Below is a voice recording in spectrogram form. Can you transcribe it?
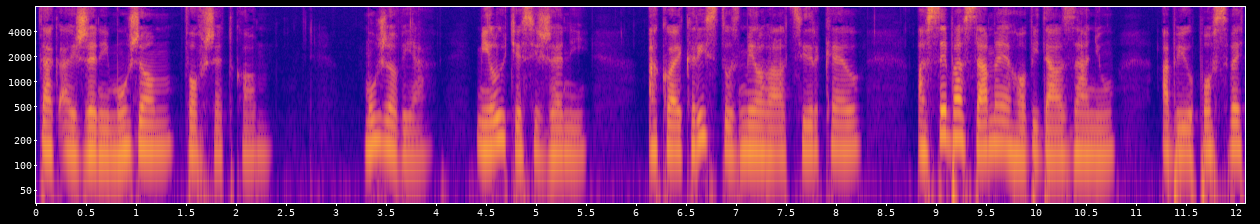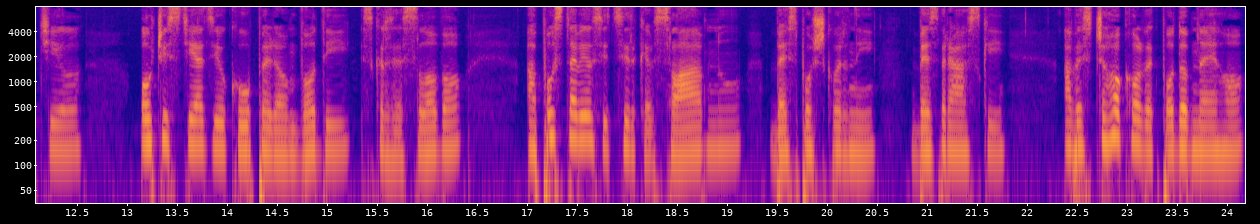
tak aj ženy mužom vo všetkom. Mužovia, milujte si ženy, ako aj Kristus miloval církev a seba samého vydal za ňu, aby ju posvetil, očistiac ju kúpeľom vody skrze slovo a postavil si církev slávnu, bez poškvrny, bez vrázky a bez čohokoľvek podobného,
